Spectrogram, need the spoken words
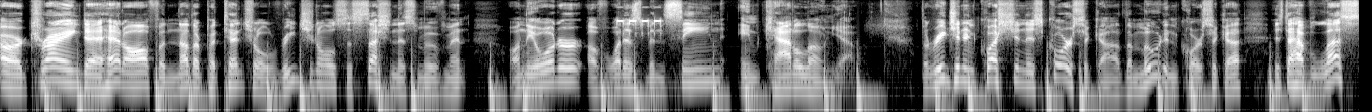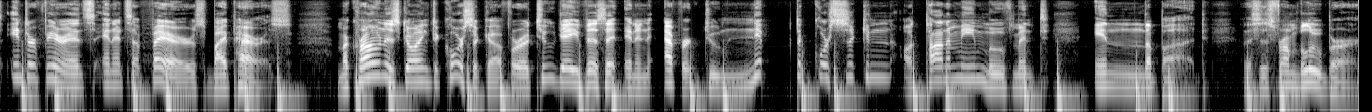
are trying to head off another potential regional secessionist movement on the order of what has been seen in Catalonia. The region in question is Corsica. The mood in Corsica is to have less interference in its affairs by Paris. Macron is going to Corsica for a two-day visit in an effort to nip the Corsican autonomy movement in the bud. This is from Bloomberg.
